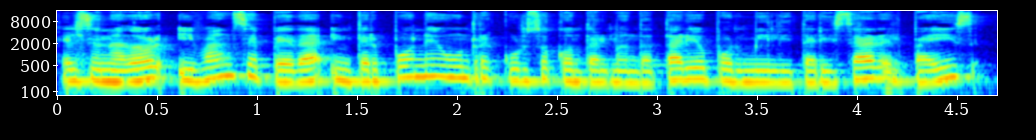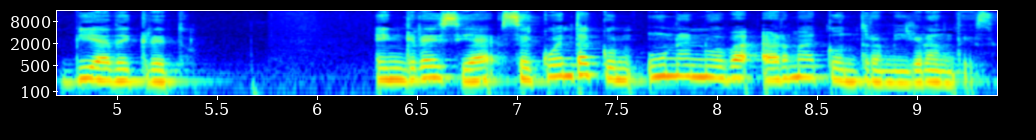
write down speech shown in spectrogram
El senador Iván Cepeda interpone un recurso contra el mandatario por militarizar el país vía decreto. En Grecia se cuenta con una nueva arma contra migrantes.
